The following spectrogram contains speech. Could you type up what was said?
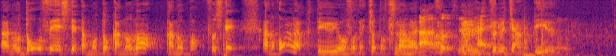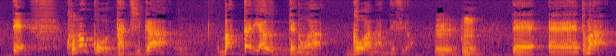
なあの同棲してた元カノのかの子。そしてあの音楽っていう要素でちょっとつながりがあそうですね。はい。んみつるちゃんっていう、ん。でこの子たちがばったり会うってのが5話なんですよ。うん。うん。でえっ、とまあ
